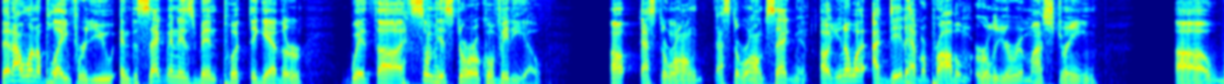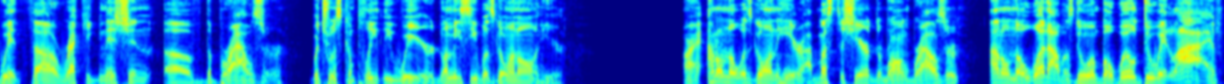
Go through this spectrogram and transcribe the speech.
that I want to play for you. And the segment has been put together with uh, some historical video. Oh, that's the wrong, that's the wrong segment. Oh, you know what? I did have a problem earlier in my stream uh, with uh, recognition of the browser which was completely weird. Let me see what's going on here. All right, I don't know what's going here. I must have shared the wrong browser. I don't know what I was doing, but we'll do it live.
